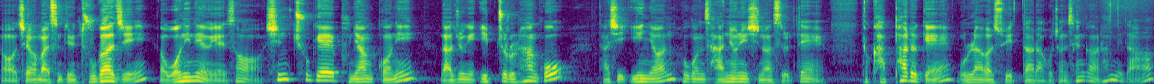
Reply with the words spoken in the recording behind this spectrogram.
어 제가 말씀드린 두 가지 원인에 의해서 신축의 분양권이 나중에 입주를 하고 다시 2년 혹은 4년이 지났을 때 더 가파르게 올라갈 수 있다라고 저는 생각을 합니다.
